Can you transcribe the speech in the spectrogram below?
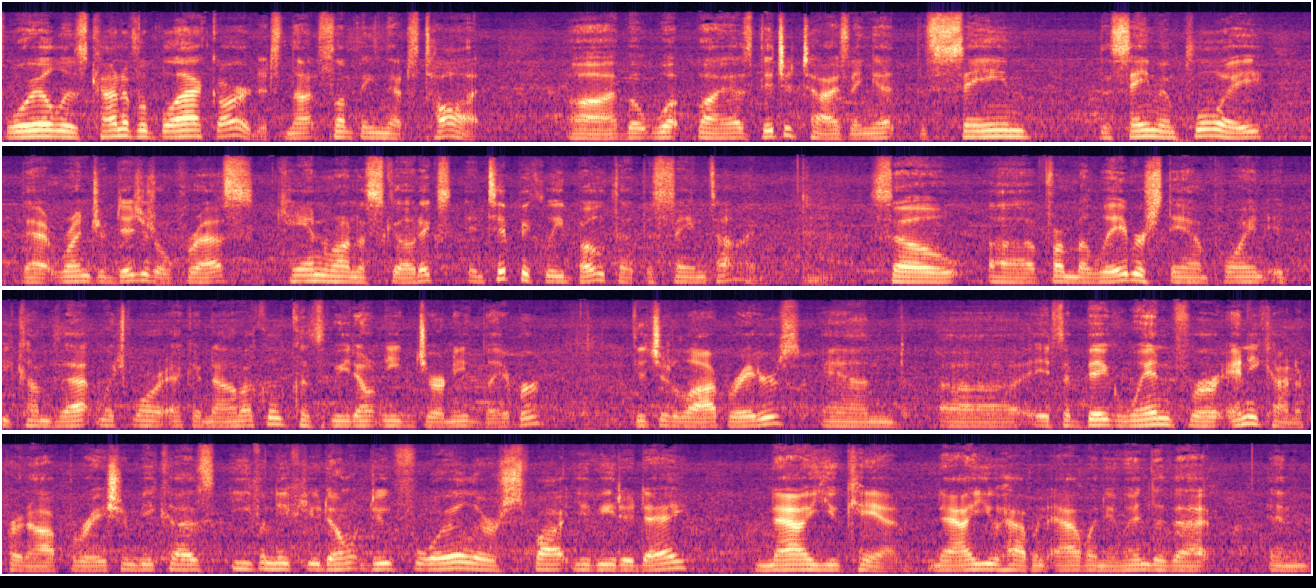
Foil is kind of a black art. It's not something that's taught. Uh, but what, by us digitizing it, the same the same employee that runs your digital press can run a Scodix, and typically both at the same time. So, uh, from a labor standpoint, it becomes that much more economical because we don't need journeyed labor digital operators, and uh, it's a big win for any kind of print operation because even if you don't do foil or spot UV today, now you can. Now you have an avenue into that and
